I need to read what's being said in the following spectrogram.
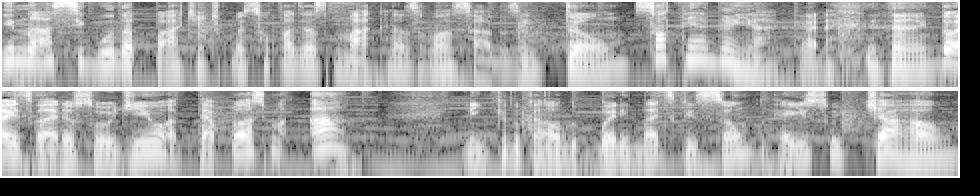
E na segunda parte a gente começou a fazer as máquinas avançadas. Então, só tem a ganhar, cara. Então é isso galera, eu sou o Dinho, até a próxima. Ah, link do canal do Bunny na descrição. É isso, tchau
